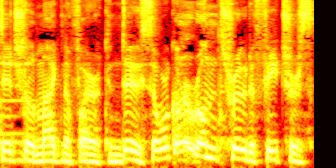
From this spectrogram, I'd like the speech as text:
digital magnifier can do. So we're going to run through the features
